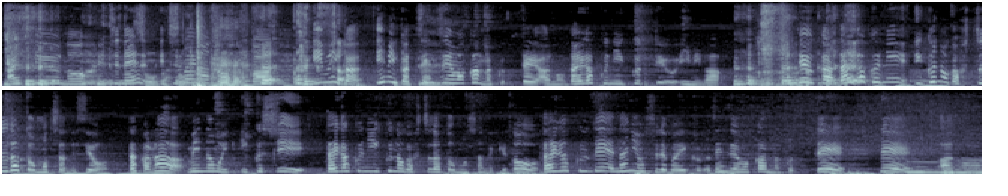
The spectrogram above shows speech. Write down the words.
ん。ICU の1年そうだ1年の時とか意味が意味が全然分かんなくってあの大学に行くっていう意味が。っていうか大学に行くのが普通だと思ってたんですよ。だからみんなも行くし大学に行くのが普通だと思ってたんだけど大学で何をすればいいかが全然分かんなくってでうん。あの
